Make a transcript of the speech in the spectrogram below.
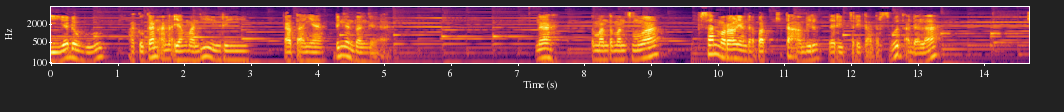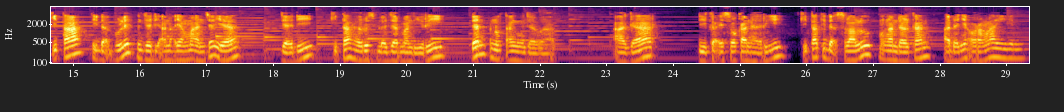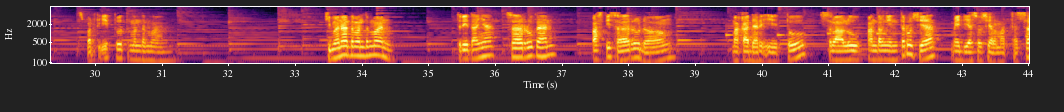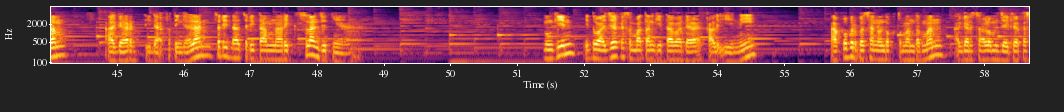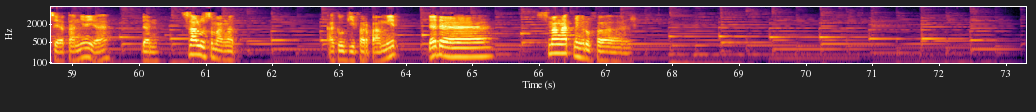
iya dong bu, aku kan anak yang mandiri. Katanya dengan bangga. Nah, teman-teman semua, pesan moral yang dapat kita ambil dari cerita tersebut adalah kita tidak boleh menjadi anak yang manja ya. Jadi, kita harus belajar mandiri dan penuh tanggung jawab. Agar di keesokan hari kita tidak selalu mengandalkan adanya orang lain. Seperti itu, teman-teman. Gimana, teman-teman? Ceritanya seru kan? Pasti seru dong. Maka dari itu, selalu pantengin terus ya media sosial Matkasem agar tidak ketinggalan cerita-cerita menarik selanjutnya. Mungkin itu aja kesempatan kita pada kali ini. Aku berpesan untuk teman-teman agar selalu menjaga kesehatannya ya, dan selalu semangat. Aku Gifar pamit, dadah! Semangat Mangrover!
